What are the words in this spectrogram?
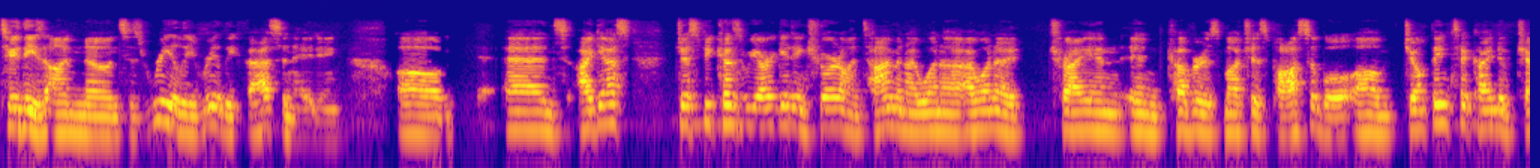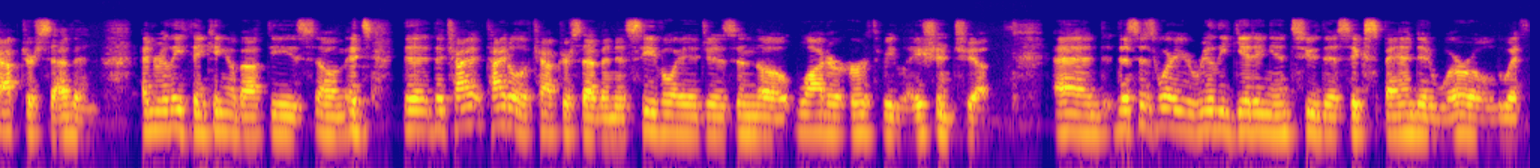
to these unknowns is really really fascinating. Um, and I guess just because we are getting short on time, and I wanna I wanna try and, and cover as much as possible. Um, jumping to kind of chapter seven and really thinking about these. Um, it's the the chi- title of chapter seven is Sea Voyages and the Water Earth Relationship, and this is where you're really getting into this expanded world with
